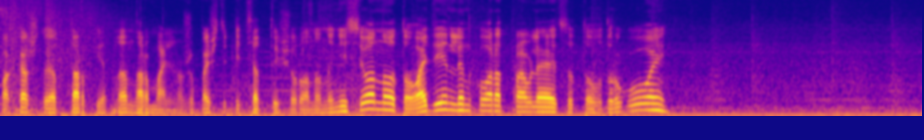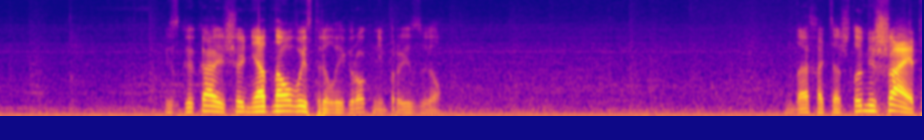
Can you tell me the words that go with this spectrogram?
пока что и от торпед, да, нормально. Уже почти 50 тысяч урона нанесенного. То в один линкор отправляется, то в другой. Из ГК еще ни одного выстрела игрок не произвел. да, хотя что мешает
